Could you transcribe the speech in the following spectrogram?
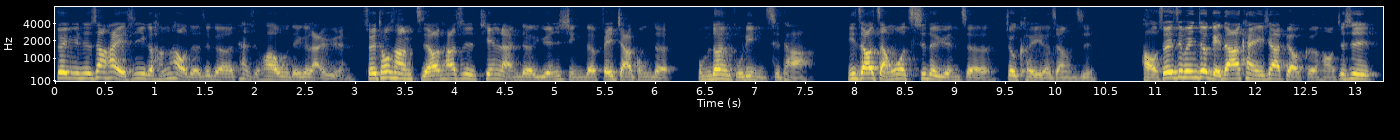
所以原则上它也是一个很好的这个碳水化合物的一个来源，所以通常只要它是天然的、原型的、非加工的，我们都很鼓励你吃它。你只要掌握吃的原则就可以了，这样子。好，所以这边就给大家看一下表格哈，就是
